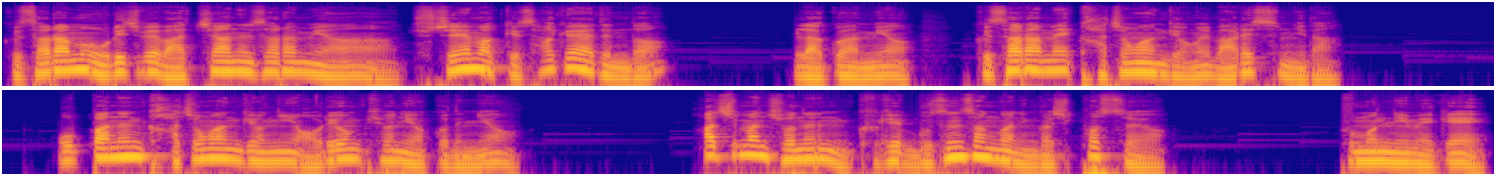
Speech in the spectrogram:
그 사람은 우리 집에 맞지 않은 사람이야. 주제에 맞게 사귀어야 된다. 라고 하며 그 사람의 가정 환경을 말했습니다. 오빠는 가정 환경이 어려운 편이었거든요. 하지만 저는 그게 무슨 상관인가 싶었어요. 부모님에게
